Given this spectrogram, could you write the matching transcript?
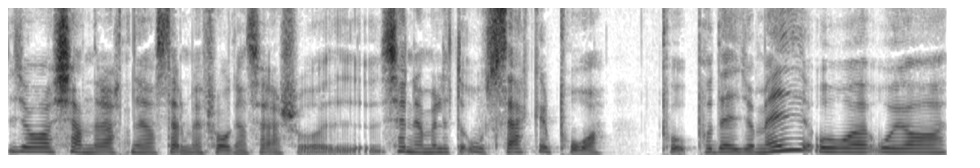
jag känner att när jag ställer mig frågan så här så känner jag mig lite osäker på, på, på dig och mig och, och jag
